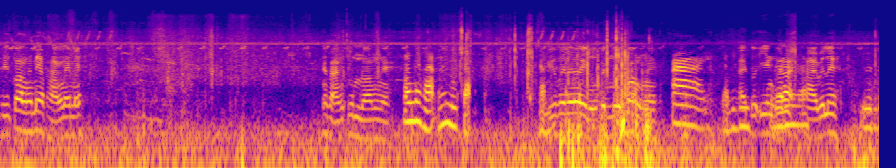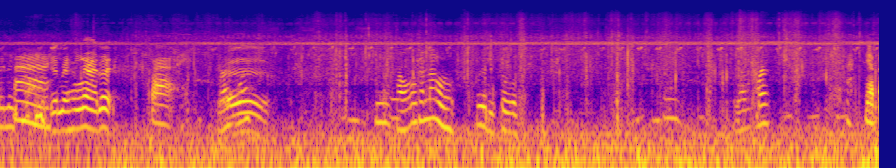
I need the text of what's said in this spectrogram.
ถือกล้องให้แม่ผางได้ไหมแม่ผางจุ่มน้องไงอันไม่ผักให้มีจับถือไปเลยหนูเป็นมือกล้องไงไปจับไปถ่ายตัวเองก็ได้ถ่ายไปเลยเดินไปเลยไปเดินไปข้างหน้าด้วยไปเออเขาก็กำลังฟื้นตัวยังมา เดี๋ยวไป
